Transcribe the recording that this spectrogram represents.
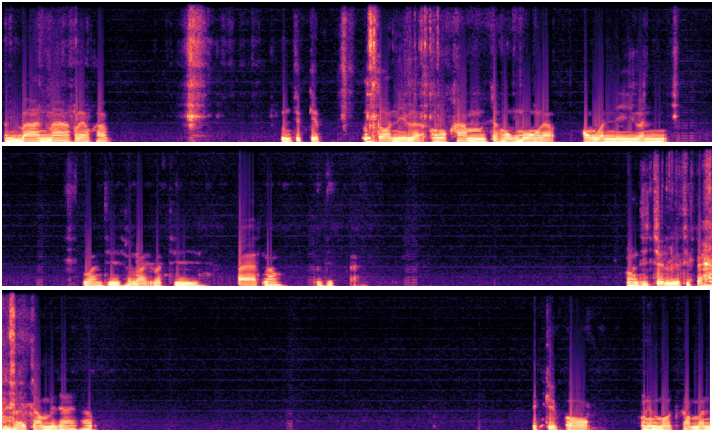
มันบานมากแล้วครับ ผมจะเก็บตอนนี้แหละหัวค่ำจะหกโมงแล้ว ของวันนี้วัน วันที่เท่าไหร่วันที่แปดมั้งวันที่แปดวันที่เจ็ดหรือที่แปดนี่แหละจำไม่ได้ครับจะเก็บออกให้หมดครับมัน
